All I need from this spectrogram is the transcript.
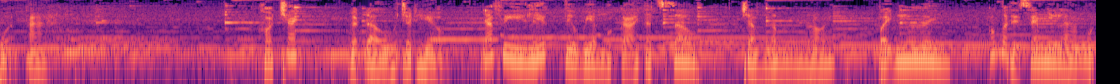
của ta. Khó trách, Gật đầu chợt hiểu. Nhã Phi liếc tiêu viêm một cái thật sâu, trầm ngâm nói, Vậy ngươi cũng có thể xem như là một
